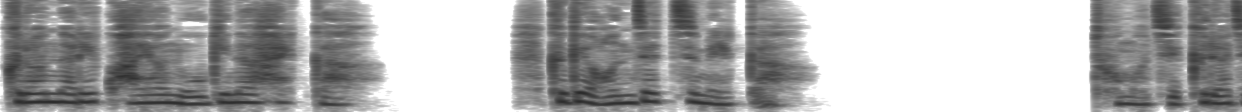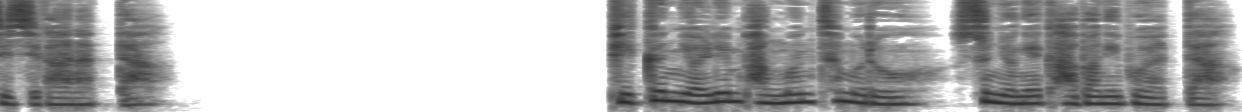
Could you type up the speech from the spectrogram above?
그런 날이 과연 오기나 할까? 그게 언제쯤일까? 도무지 그려지지가 않았다. 비끈 열린 방문 틈으로 순영의 가방이 보였다.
